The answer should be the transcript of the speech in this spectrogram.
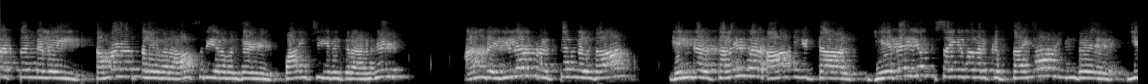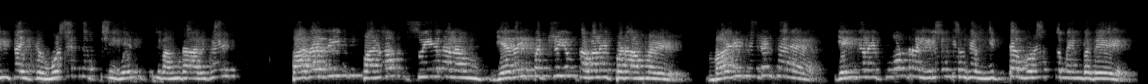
ரத்தங்களை தமிழர் தலைவர் ஆசிரியர் அவர்கள் பாய்ச்சி இருக்கிறார்கள் அந்த இளம் ரத்தங்கள் தான் எங்கள் தலைவர் ஆணையிட்டால் எதையும் செய்வதற்கு தயார் என்று இன்றைக்கு முழக்கத்தில் எழுப்பி வந்தார்கள். பதவி பணம் சுயநலம் எதை பற்றியும் கவலைப்படாமல் வழிநெடுக எங்களை போன்ற இளைஞர்கள் இட்ட முழக்கம் என்பது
